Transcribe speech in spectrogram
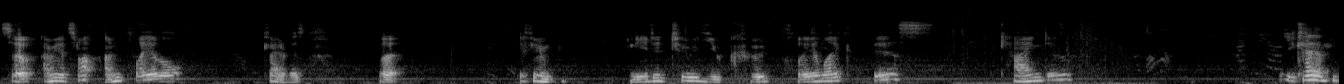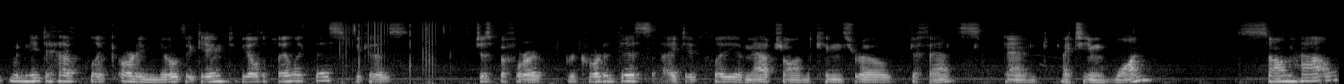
So, I mean, it's not unplayable, kind of is, but if you needed to, you could play like this, kind of. You kind of would need to have, like, already know the game to be able to play like this, because just before I recorded this, I did play a match on Kings Row Defense, and my team won, somehow,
